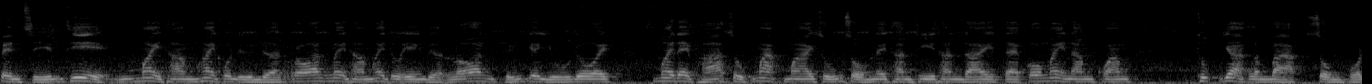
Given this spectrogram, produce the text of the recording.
เป็นศีลที่ไม่ทำให้คนอื่นเดือดร้อน ไม่ทำให้ตัวเองเดือดร้อนถึงจะอยู่โดย ไม่ได้ผาสุกมากมายสูงส่งในทันทีทันใด แต่ก็ไม่นำความทุกข์ยากลำบากส่งผล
